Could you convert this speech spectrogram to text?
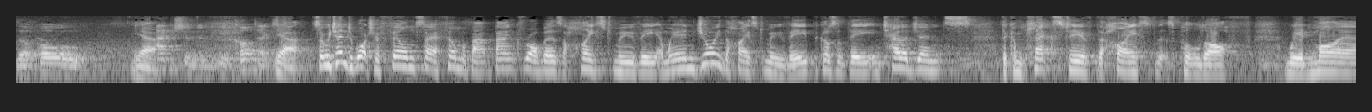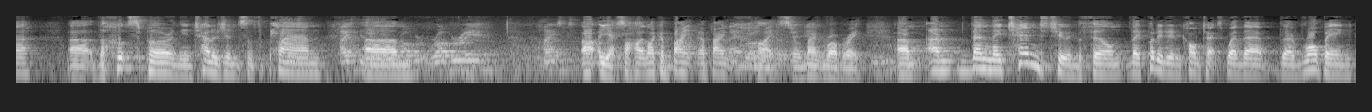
the whole Yeah. action in, in context. Yeah. So we tend to watch a film, say a film about bank robbers, a heist movie, and we enjoy the heist movie because of the intelligence, the complexity of the heist that's pulled off. We admire uh, the chutzpah and the intelligence of the plan. Heist is Um, robbery. Heist. Uh, yes, a, like a bank, a bank Bank robbery, heist or a okay. bank robbery. Um, and then they tend to, in the film, they put it in context where they're, they're robbing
